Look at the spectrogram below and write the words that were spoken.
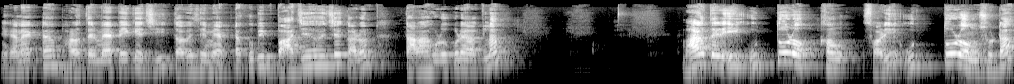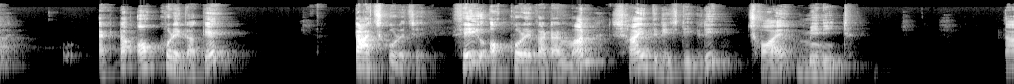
এখানে একটা ভারতের ম্যাপ এঁকেছি, তবে সেই ম্যাপটা খুবই বাজে হয়েছে কারণ তাড়াহুড়ো করে আঁকলাম। ভারতের এই উত্তর অক্ষাং সরি উত্তর অংশটা একটা অক্ষরেখাকে টাচ করেছে। সেই অক্ষরেখাটার মান সাঁত্রিশ ডিগ্রি ছয় মিনিট। তা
